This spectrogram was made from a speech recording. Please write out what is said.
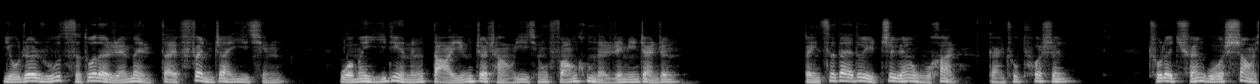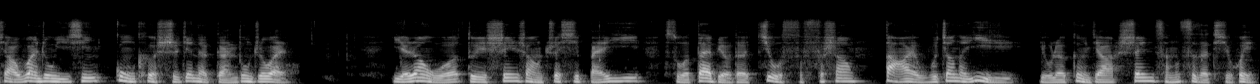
有着如此多的人们在奋战疫情，我们一定能打赢这场疫情防控的人民战争。本次带队支援武汉，感触颇深，除了全国上下万众一心、共克时艰的感动之外，也让我对身上这袭白衣所代表的救死扶伤、大爱无疆的意义有了更加深层次的体会，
